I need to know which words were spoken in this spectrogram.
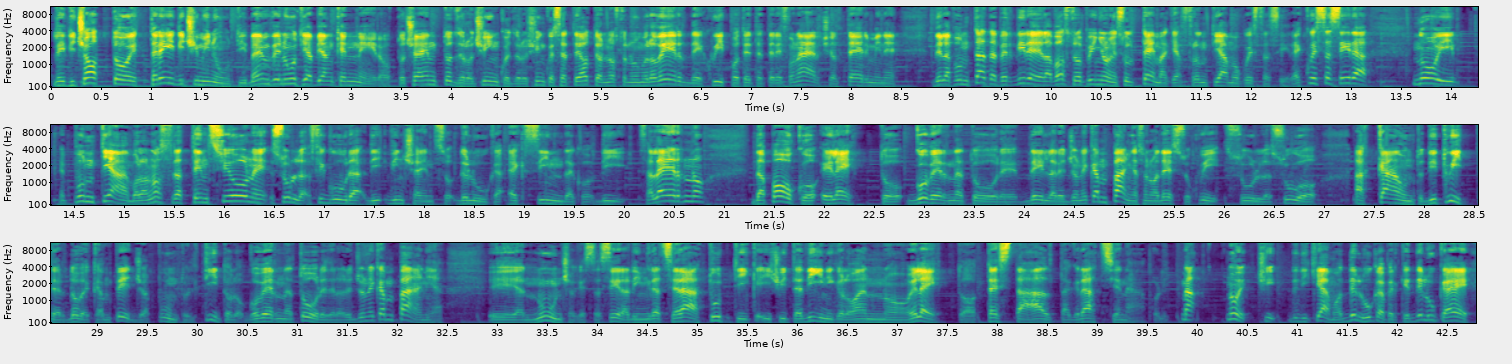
Le 18 e 13 minuti, benvenuti a Bianco e Nero, 800 05 0578 è il nostro numero verde, qui potete telefonarci al termine della puntata per dire la vostra opinione sul tema che affrontiamo questa sera. E questa sera noi puntiamo la nostra attenzione sulla figura di Vincenzo De Luca, ex sindaco di Salerno, da poco eletto governatore della regione Campania, sono adesso qui sul suo account di Twitter dove campeggia appunto il titolo governatore della regione Campania e annuncia che stasera ringrazierà tutti i cittadini che lo hanno eletto testa alta, grazie Napoli. Ma noi ci dedichiamo a De Luca perché De Luca è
